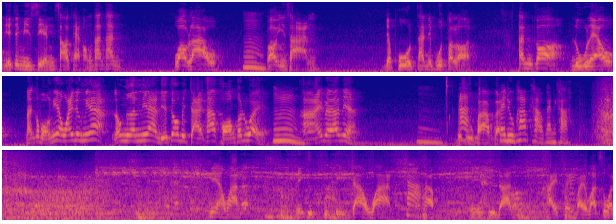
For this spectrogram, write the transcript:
เดี๋ยวจะมีเสียงซาวแท็กของท่านท่านว่าวลาว อืม ว่าวอีสาน จะพูดท่านจะพูดตลอด ท่านก็ดูแล้ว ท่านก็บอกเนี่ยไว้ตรงเนี้ยแล้วเงินเนี่ยเดี๋ยวต้องไปจ่ายค่าของเขาด้วย อืมหายไปแล้วเนี่ย อืมไปดูภาพกันไปดูภาพข่าวกันค่ะ เนี่ยวัดนี่คือกุฏิเจ้าวาดค่ะ นะครับ นี่คือด้านใครเคยไปวัดสวน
